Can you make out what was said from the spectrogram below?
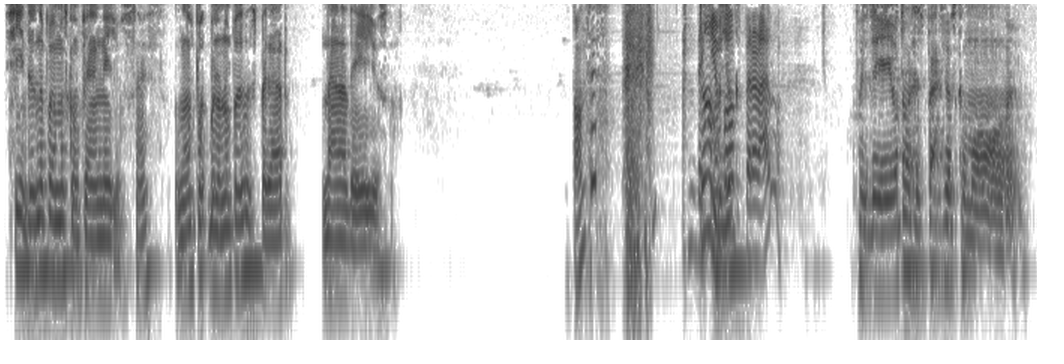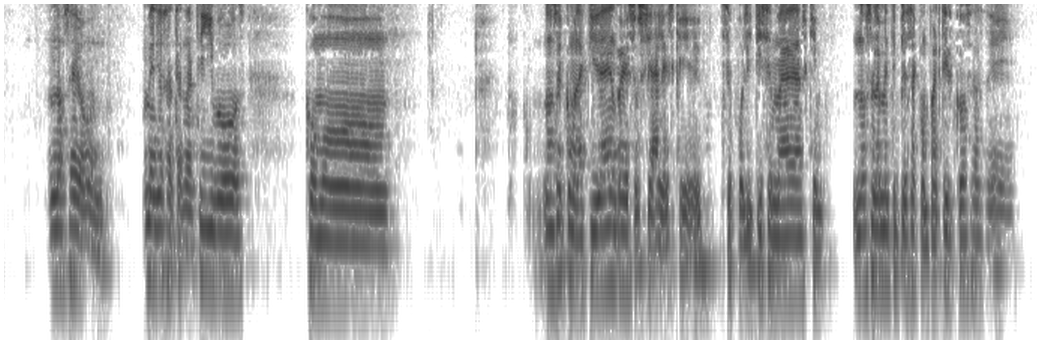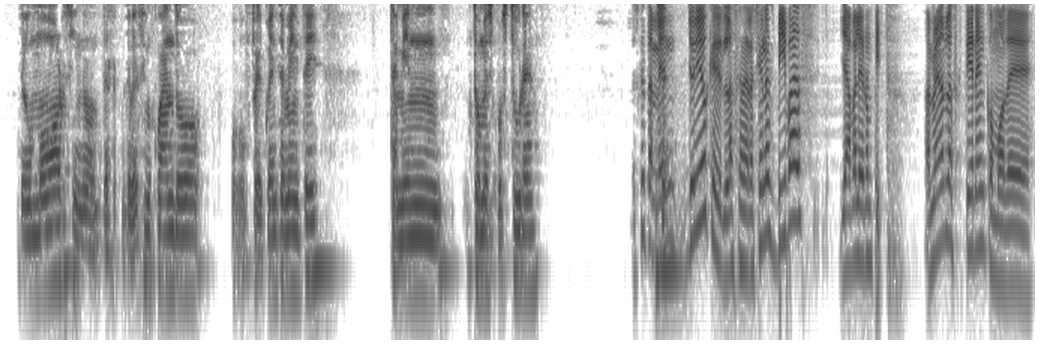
Sí, entonces no podemos confiar en ellos, ¿sabes? bueno, no podemos esperar nada de ellos. ¿Entonces? ¿De quién pues puedo esperar algo? Pues de otros espacios como, no sé, medios alternativos, como, no sé, como la actividad en redes sociales, que se politice más, que no solamente empieza a compartir cosas de, humor, sino de, de vez en cuando o frecuentemente también tomes postura. Es que también, yo digo que las generaciones vivas ya valieron pito. Al menos las que tienen como de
